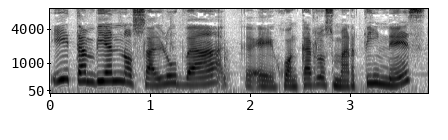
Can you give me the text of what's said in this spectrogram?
y también nos saluda eh, Juan Carlos Martínez.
